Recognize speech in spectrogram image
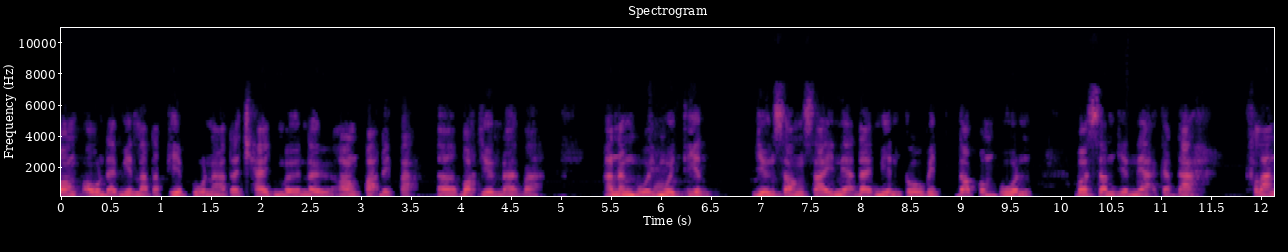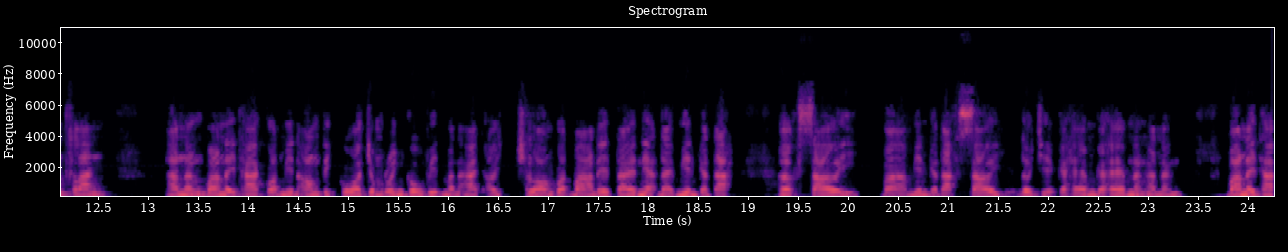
បងប្អូនដែលមានលទ្ធភាពគួរណាតែឆែកមើលនៅអង្គបដិបៈរបស់យើងដែរបាទ អានឹងមួយមួយទៀតយើងសង្ស័យអ្នកដែលមានកូវីដ19បើសិនជាអ្នកកដាស់ខ្លាំងខ្លាំងអានឹងបានន័យថាគាត់មានអង្គតិកោជំរុញកូវីដมันអាចឲ្យឆ្លងគាត់បានទេតែអ្នកដែលមានកដាស់ខ្សោយបាទមានកដាស់ខ្សោយដូចជាកាហែមកាហែមហ្នឹងអានឹងបានន័យថា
